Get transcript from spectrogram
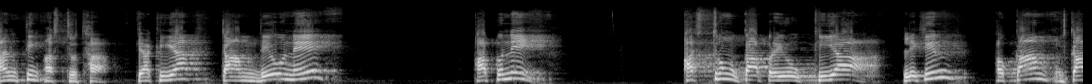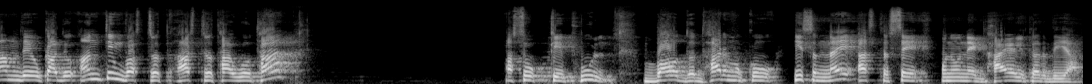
अंतिम अस्त्र था। क्या किया? कामदेव ने अपने अस्त्रों का प्रयोग किया, लेकिन और काम, कामदेव का जो अंतिम वस्त्र, अस्त्र था, वो था अशोक के फूल। बौद्ध धर्म को इस नए अस्त्र से उन्होंने घायल कर दिया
